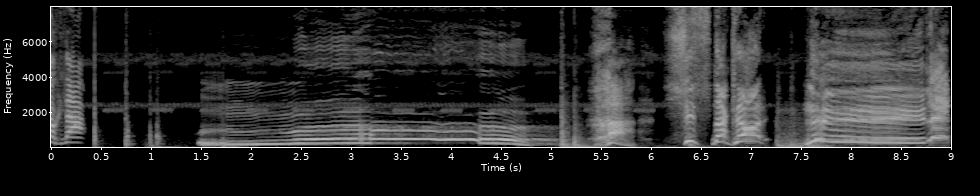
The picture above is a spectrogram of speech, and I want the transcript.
Slukna! Ha! Kysten er klar! Nydelig!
